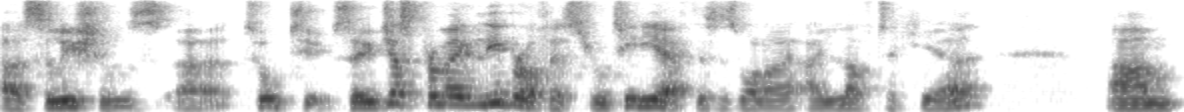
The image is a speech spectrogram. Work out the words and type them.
uh, solutions uh, to talk to. So just promote LibreOffice from TDF. This is one I, I love to hear. Um,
